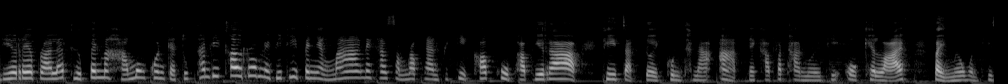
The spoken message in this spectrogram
เป็นที่เรียบร้อยและถือเป็นมหามงคลแก่ทุกท่านที่เข้าร่วมในพิธีเป็นอย่างมากนะคะสำหรับงานพิธีครอบครูพระพิราบ ที่จัดโดยคุณธนาอาจนะคะประธานมูลนิธิโอเคไลฟ์ไปเมื่อวันที่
